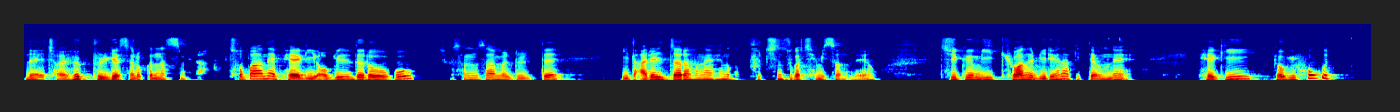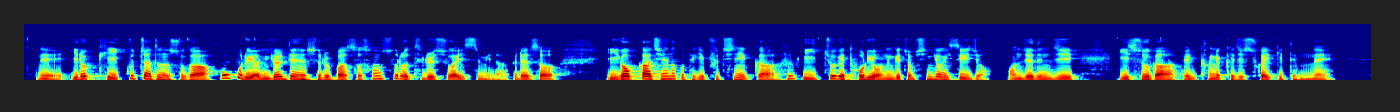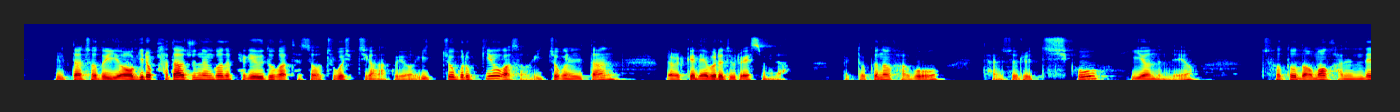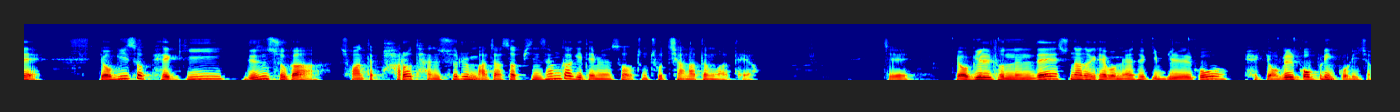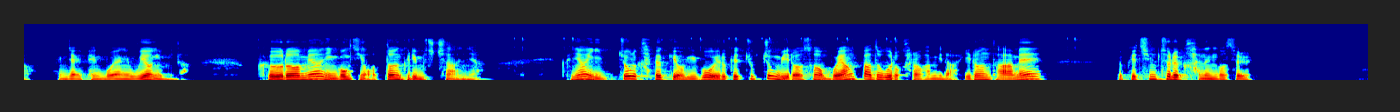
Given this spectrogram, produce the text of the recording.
네, 저의 흑 불개수로 끝났습니다. 초반에 100이 여길 들어오고 3, 3을 둘 때 이 날일자를 하나 해놓고 붙인 수가 재밌었는데요. 지금 이 교환을 미리 해놨기 때문에 100이 여기 호구 네, 이렇게 입구자 드는 수가 호구로 연결되는 수를 봐서 선수로 들을 수가 있습니다. 그래서 이것까지 해놓고 100이 붙이니까 흑이 이쪽에 돌이 오는 게 좀 신경이 쓰이죠. 언제든지 이 수가 100이 강력해질 수가 있기 때문에 일단 저도 여기로 받아주는 거는 100의 의도 같아서 두고 싶지가 않았고요. 이쪽으로 끼워가서 이쪽은 일단 넓게 내버려 두기로 했습니다. 100도 끊어가고 단수를 치고 이었는데요. 저도 넘어가는데 여기서 100이 는 수가 저한테 바로 단수를 맞아서 빈삼각이 되면서 좀 좋지 않았던 것 같아요. 이제 여길 뒀는데 순환호기를 해보면 흙이 밀고 100 여길 꼬부린 꼴이죠. 굉장히 100 모양의 우영입니다. 그러면 인공지능 어떤 그림을 추천하느냐? 그냥 이쪽을 가볍게 여기고 이렇게 쭉쭉 밀어서 모양 바둑으로 가라고 합니다. 이런 다음에 이렇게 침투를 가는 것을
